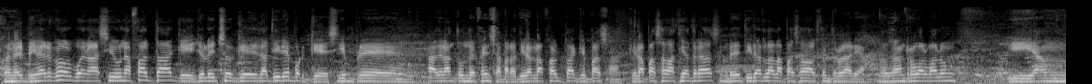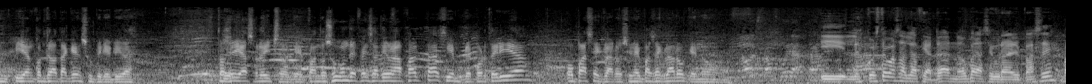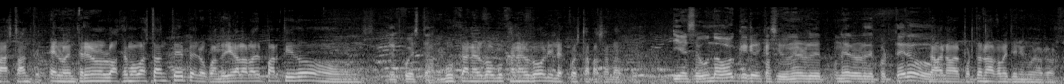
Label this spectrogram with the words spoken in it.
Con el primer gol, bueno, ha sido una falta que yo le he hecho que la tire porque siempre adelanta un defensa para tirar la falta. ¿Qué pasa? Que la ha pasado hacia atrás, en vez de tirarla, la ha pasado al centro del área. Nos han robado el balón y han pillado en contraataque en superioridad. Entonces ya se lo he dicho, que cuando sube un defensa tiene una falta, siempre portería o pase claro. Si no hay pase claro, que no. Y les cuesta pasarle hacia atrás, ¿no? Para asegurar el pase. Bastante. En los entrenos lo hacemos bastante, pero cuando llega la hora del partido Les cuesta. buscan el gol, buscan el gol y les cuesta pasarla. ¿Y el segundo gol qué crees que ha sido? ¿Un error de, un error de portero? o- No, no, el portero no ha cometido ningún error.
